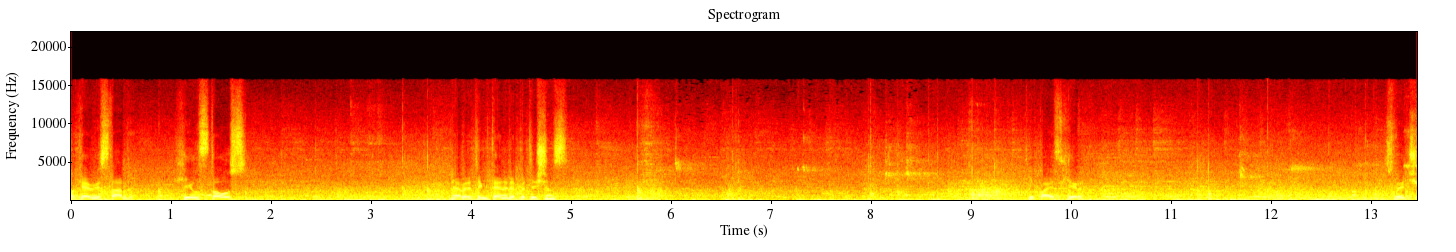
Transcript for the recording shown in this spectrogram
Okay, we start heels, toes. Everything 10 repetitions. Keep eyes here. Switch.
